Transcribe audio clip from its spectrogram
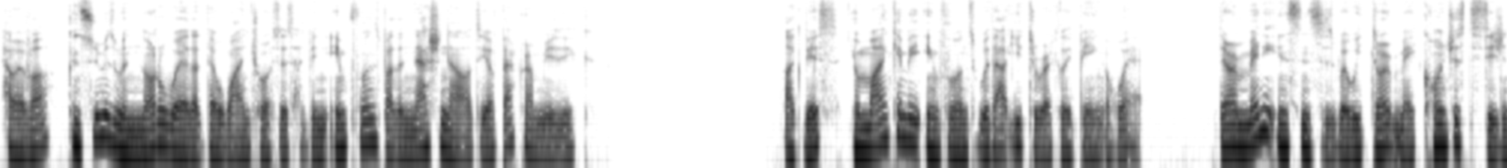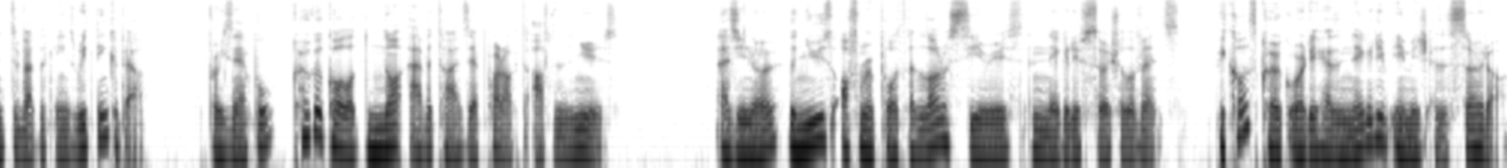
However, consumers were not aware that their wine choices had been influenced by the nationality of background music. Like this, your mind can be influenced without you directly being aware. There are many instances where we don't make conscious decisions about the things we think about. For example, Coca Cola did not advertise their product after the news. As you know, the news often reports a lot of serious and negative social events. Because Coke already has a negative image as a soda,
